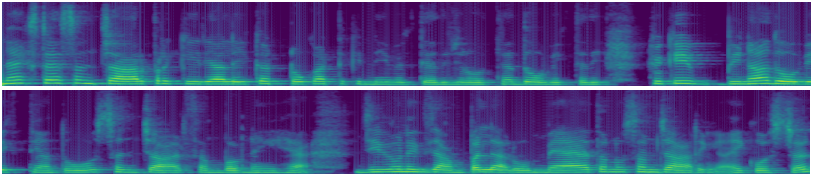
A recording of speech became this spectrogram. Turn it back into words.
ਨੈਕਸਟ ਹੈ ਸੰਚਾਰ ਪ੍ਰਕਿਰਿਆ ਲਈ ਘੱਟੋ ਘੱਟ ਕਿੰਨੀ ਵਿਅਕਤੀਆਂ ਦੀ ਜ਼ਰੂਰਤ ਹੈ? ਦੋ ਵਿਅਕਤੀਆਂ ਦੀ, ਕਿਉਂਕਿ ਬਿਨਾਂ ਦੋ ਵਿਅਕਤੀਆਂ ਤੋਂ ਸੰਚਾਰ ਸੰਭਵ ਨਹੀਂ ਹੈ। ਜਿਵੇਂ ਹੁਣ ਐਗਜ਼ਾਮਪਲ ਲੈ ਲਓ, ਮੈਂ ਤੁਹਾਨੂੰ ਸਮਝਾ ਰਹੀ ਹਾਂ ਇਹ ਕੁਐਸਚਨ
